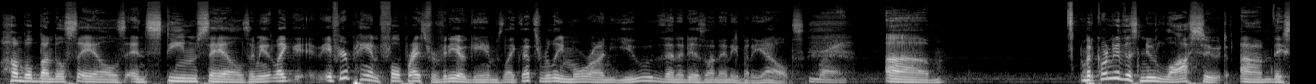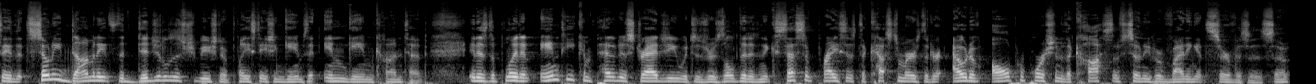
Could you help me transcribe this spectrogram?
Humble Bundle sales and Steam sales. I mean, like if you're paying full price for video games, like that's really more on you than it is on anybody else. Right. Um, But according to this new lawsuit, um, they say that Sony dominates the digital distribution of PlayStation games and in-game content. It has deployed an anti-competitive strategy, which has resulted in excessive prices to customers that are out of all proportion to the cost of Sony providing its services. So,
